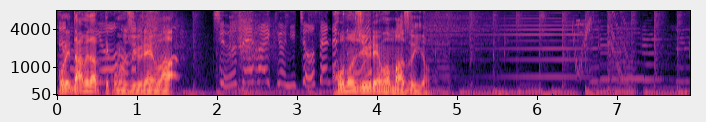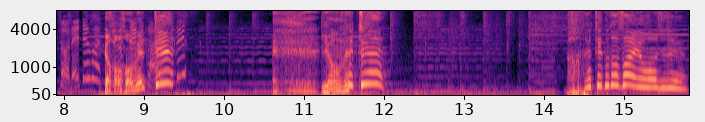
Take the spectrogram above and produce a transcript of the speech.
これダメだって、この10連は。この10連はまずいよ。やめて。やめて。やめてくださいよマジで。規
